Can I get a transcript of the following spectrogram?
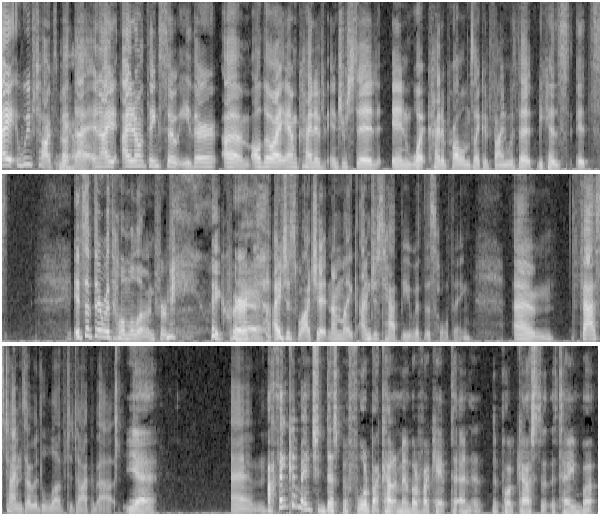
I we've talked about We that, and I I don't think so either. Um, although I am kind of interested in what kind of problems I could find with it because it's it's up there with Home Alone for me, like where Yeah. I just watch it and I'm like I'm just happy with this whole thing. Um, Fast Times I would love to talk about. Yeah. Um, I think I mentioned this before, but I can't remember if I kept it in the podcast at the time. But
